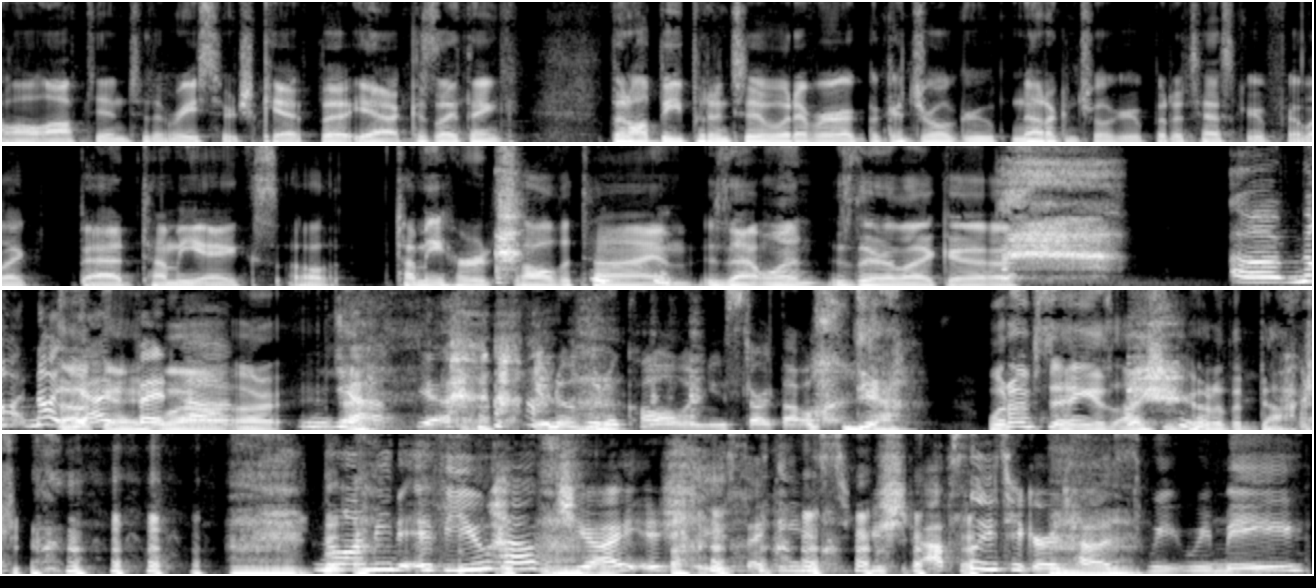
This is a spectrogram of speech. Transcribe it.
I'll opt into the research kit. But yeah, because I think, but I'll be put into whatever a, control group, not a control group, but a test group for like bad tummy aches. Oh, tummy hurts all the time. Is that one? Is there like a uh, not not okay, yet, but well, um, right. yeah, yeah. you know who to call when you start that one. Yeah. What I'm saying is, I should go to the doctor. no, I mean, if you have GI issues, I think you should absolutely take our test. We, we may,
